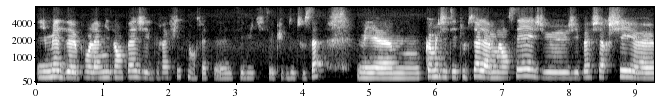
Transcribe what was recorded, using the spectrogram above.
il m'aide pour la mise en page et le graphisme. En fait, euh, c'est lui qui s'occupe de tout ça. Mais euh, comme j'étais toute seule à me lancer, je n'ai pas cherché euh,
